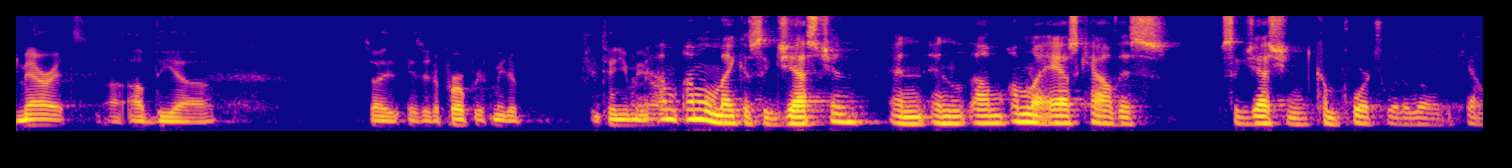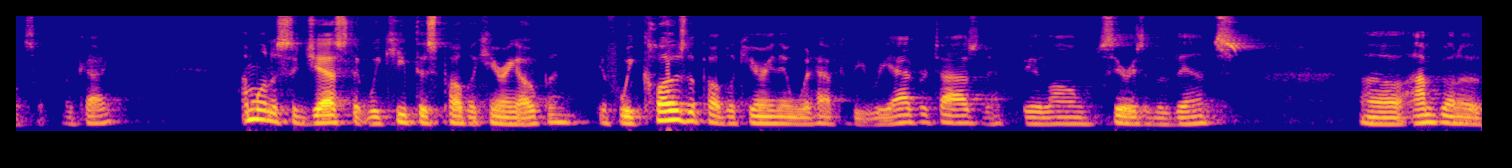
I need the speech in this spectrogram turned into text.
merits uh, of the, uh, so is it appropriate for me to continue, Mayor? I'm, I'm going to make a suggestion, and, and I'm, I'm going to ask how this suggestion comports with the will of the council, okay? I'm going to suggest that we keep this public hearing open. If we close the public hearing, then it would have to be re-advertised, it'd have to be a long series of events. Uh, I'm going to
